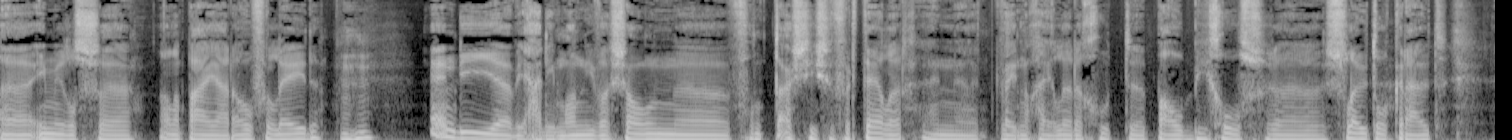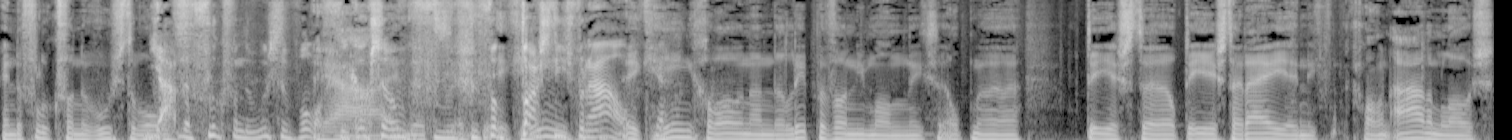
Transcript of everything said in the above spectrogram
Uh, inmiddels uh, al een paar jaar overleden. Mm -hmm. En die, uh, ja, die man die was zo'n fantastische verteller. En ik weet nog heel erg goed Paul Biegels Sleutelkruid. En de vloek van de woeste wolf. Ja, de vloek van de woeste wolf. Ja, Vind ik ook zo'n fantastisch hing, verhaal. Ik ja. hing gewoon aan de lippen van die man. Ik, op, me, op, de eerste, op de eerste rij. En ik, gewoon ademloos.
